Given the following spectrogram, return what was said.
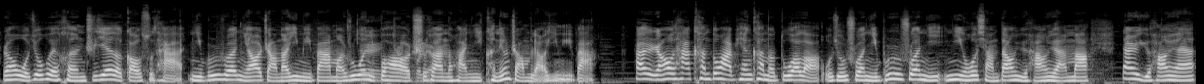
然后我就会很直接的告诉他，你不是说你要长到一米八吗？如果你不好好吃饭的话，你肯定长不了一米八。他然后他看动画片看的多了，我就说你不是说你你以后想当宇航员吗？但是宇航员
